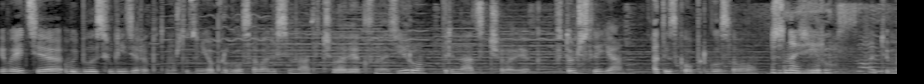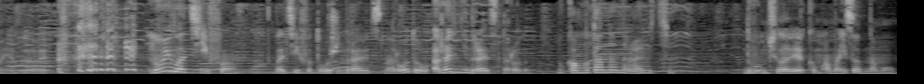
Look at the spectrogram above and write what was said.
Ивети выбилась в лидеры, потому что за нее проголосовали 17 человек, за Назиру 13 человек, в том числе я. А ты за кого проголосовала? За Назиру. А ты моя Ну и Латифа. Латифа тоже нравится народу, а Жаде не нравится народу. Ну, кому-то она нравится двум человекам, а мои за одному.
